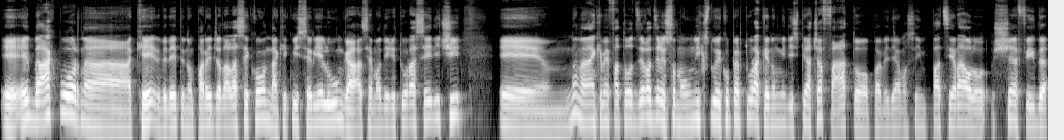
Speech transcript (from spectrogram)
E, e il Blackburn uh, che vedete non pareggia dalla seconda, anche qui serie lunga, siamo addirittura a 16 e non ha neanche mai fatto 0-0, insomma un X2 copertura che non mi dispiace affatto, poi vediamo se impazzirà o lo Sheffield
